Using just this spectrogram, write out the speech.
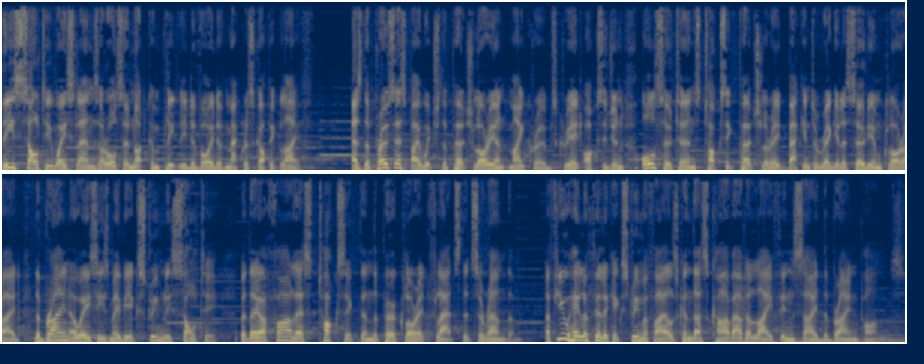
These salty wastelands are also not completely devoid of macroscopic life. As the process by which the perchloriant microbes create oxygen also turns toxic perchlorate back into regular sodium chloride, the brine oases may be extremely salty, but they are far less toxic than the perchlorate flats that surround them. A few halophilic extremophiles can thus carve out a life inside the brine ponds.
